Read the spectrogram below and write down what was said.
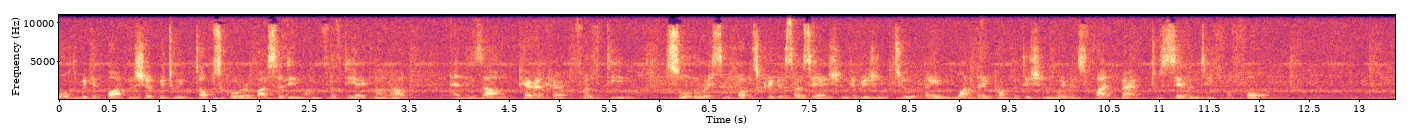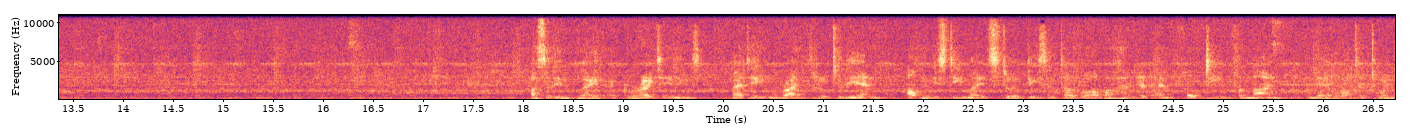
fourth wicket partnership between top scorer Basadin on 58 not out and Nizam Keraka 15 saw the Western Province Cricket Association Division 2A one-day competition winners fight back to 70 for 4. Basadin played a great innings, batting right through to the end, helping his teammates to a decent total of 114 for 9 in their allotted 20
